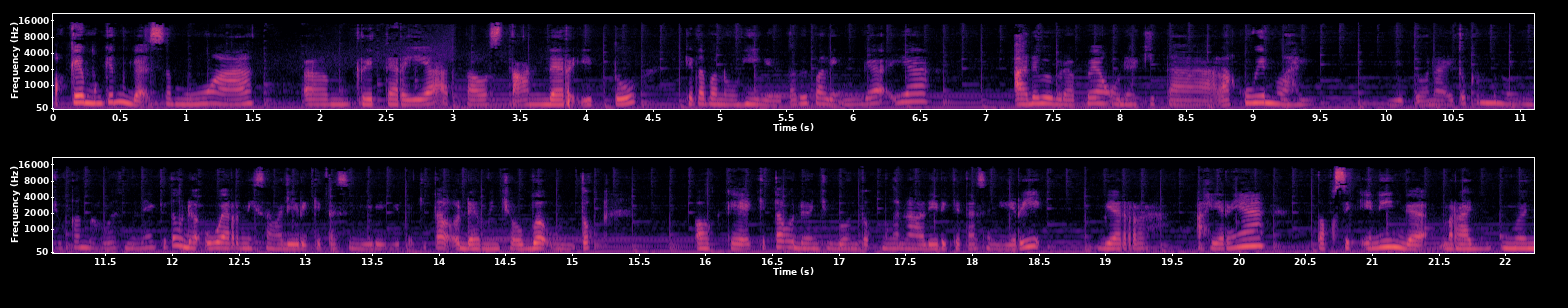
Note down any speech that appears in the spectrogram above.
oke okay, mungkin nggak semua um, kriteria atau standar itu kita penuhi gitu. Tapi paling enggak ya ada beberapa yang udah kita lakuin lah gitu. Nah itu kan menunjukkan bahwa sebenarnya kita udah aware nih sama diri kita sendiri gitu. Kita udah mencoba untuk oke kita udah mencoba untuk mengenal diri kita sendiri biar akhirnya toxic ini nggak men,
